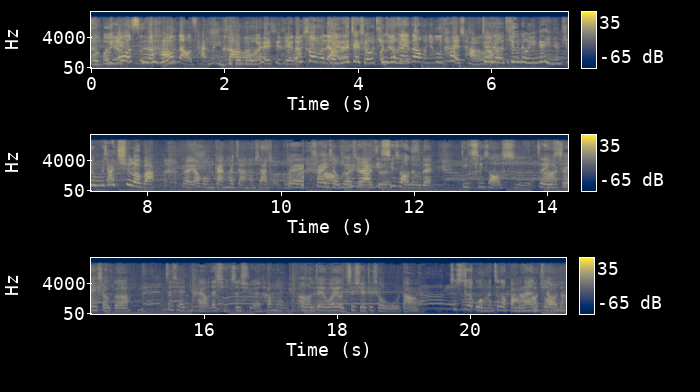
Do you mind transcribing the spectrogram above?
我 我觉得我此刻好脑残的，你知道吗？我也是觉得就受不了了。我觉得这时候我觉得这一听众应段我们已经录太长了。这时候听众应该已经听不下去了吧？对，要不我们赶快讲一下下一首歌。对，下一首歌是来自第七首，对不对？第七首是这一首。啊这一首歌。之前你还有在寝室学他们的舞。嗯，不对我有自学这首舞蹈，这是我们这个榜单中跳的。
